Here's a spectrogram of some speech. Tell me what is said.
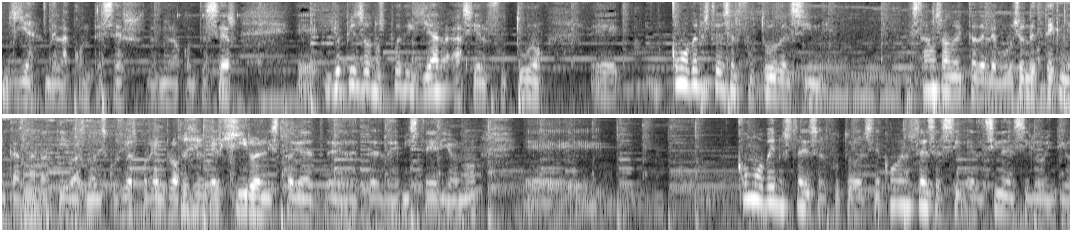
guía del acontecer, del mero acontecer, eh, yo pienso nos puede guiar hacia el futuro. Eh, ¿Cómo ven ustedes el futuro del cine? Estamos hablando ahorita de la evolución de técnicas narrativas, no discursivas, por ejemplo, el giro en la historia de, de- de misterio, ¿no? Eh, ¿Cómo ven ustedes el futuro del cine? ¿Cómo ven ustedes el, el cine del siglo XXI?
